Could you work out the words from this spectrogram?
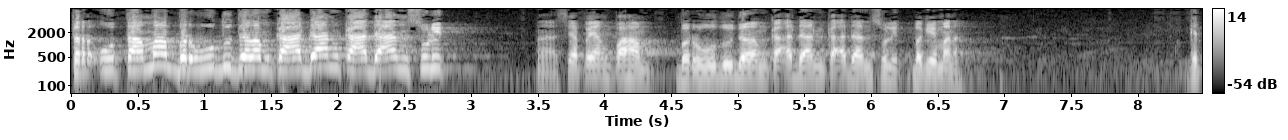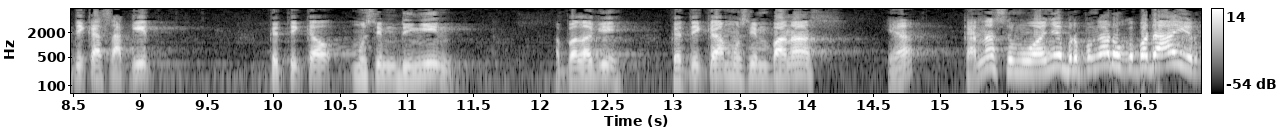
Terutama berwudu dalam keadaan-keadaan sulit. Nah, siapa yang paham berwudu dalam keadaan-keadaan sulit bagaimana? Ketika sakit, ketika musim dingin, apalagi ketika musim panas, ya. Karena semuanya berpengaruh kepada air.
